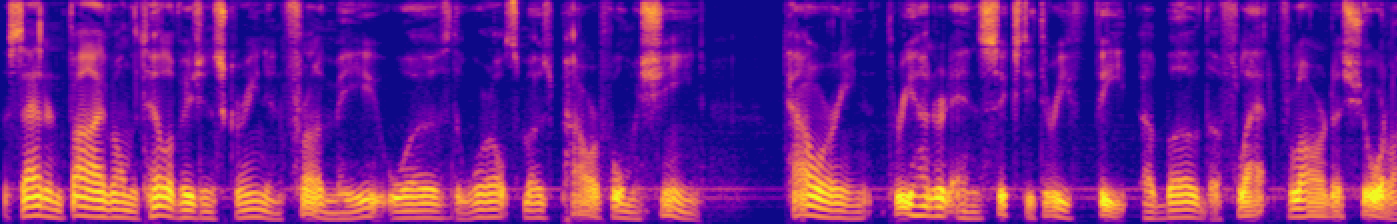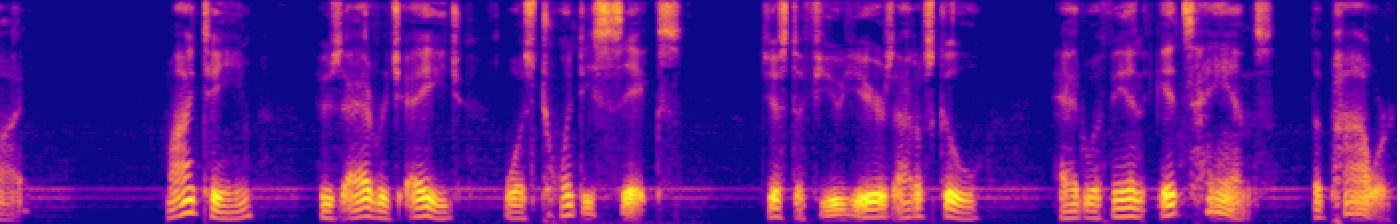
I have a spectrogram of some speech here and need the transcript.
The Saturn V on the television screen in front of me was the world's most powerful machine, towering 363 feet above the flat Florida shoreline. My team, whose average age was 26, just a few years out of school, had within its hands the power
